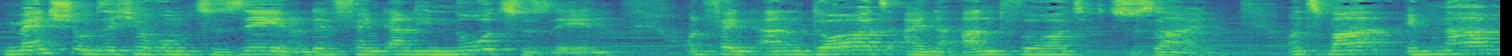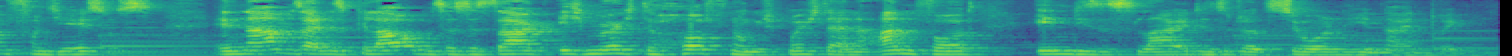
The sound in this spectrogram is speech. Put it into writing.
Menschen um sich herum zu sehen und er fängt an, die Not zu sehen und fängt an, dort eine Antwort zu sein. Und zwar im Namen von Jesus. Im Namen seines Glaubens, dass er sagt, ich möchte Hoffnung, ich möchte eine Antwort in dieses Leid, in Situationen hineinbringen.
